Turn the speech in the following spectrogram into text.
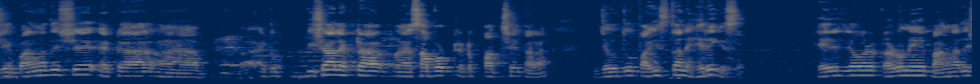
যে বাংলাদেশে একটা একটা বিশাল একটা সাপোর্ট একটা পাচ্ছে তারা। যেহেতু পাকিস্তান হেরে গেছে। হেরে যাওয়ার কারণে বাংলাদেশ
